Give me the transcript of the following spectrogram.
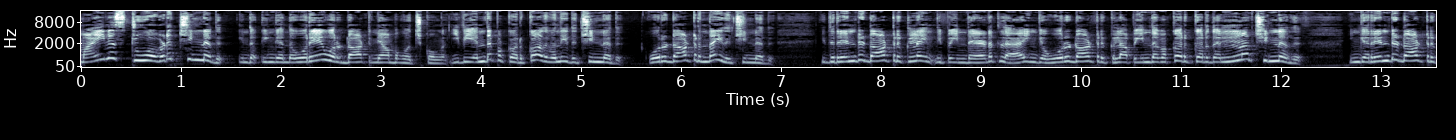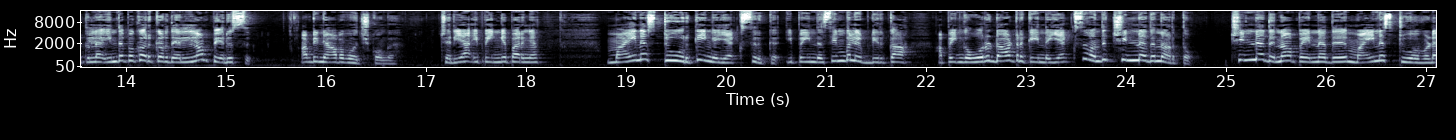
மைனஸ் டூவை விட சின்னது. இந்த இங்க இந்த ஒரே ஒரு டாட் ஞாபகம் வச்சுக்கோங்க. இது எந்த பக்கம் இருக்கோ அது வந்து இது சின்னது. ஒரு டாட் இருந்தா இது சின்னது. இது ரெண்டு டாட் இருக்குல்ல இப்ப இந்த இடத்துல இங்க ஒரு டாட் இருக்குல்ல அப்ப இந்த பக்கம் இருக்கிறது எல்லாம் சின்னது. இங்க ரெண்டு டாட் இருக்குல்ல இந்த பக்கம் இருக்கிறது எல்லாம் பெருசு. அப்படி ஞாபகம் வச்சுக்கோங்க. சரியா? இப்ப இங்க பாருங்க. மைனஸ் டூ இருக்கு இங்க எக்ஸ் இருக்கு. இப்ப இந்த சிம்பிள் எப்படி இருக்கா? அப்ப இங்க ஒரு டாட் இருக்கு இந்த எக்ஸ் வந்து சின்னதுன்னு அர்த்தம். சின்னதுன்னா அப்ப என்னது? மைனஸ் டூவை விட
